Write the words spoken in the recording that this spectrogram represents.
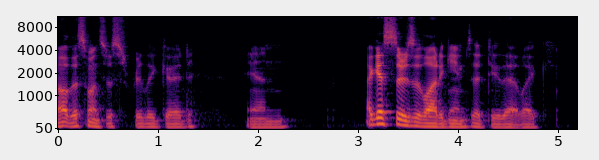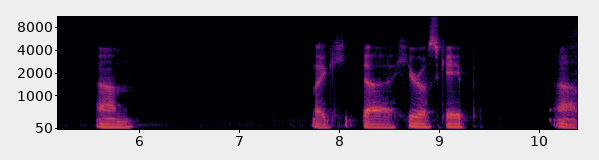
oh this one's just really good and i guess there's a lot of games that do that like um like the HeroScape uh,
